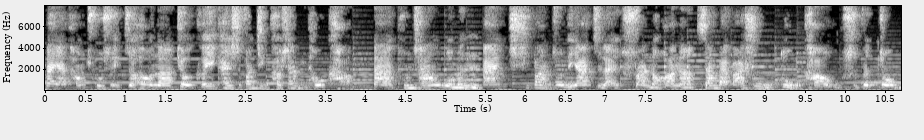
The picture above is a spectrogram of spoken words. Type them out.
麦芽糖醋水之后呢，就可以开始放进烤箱里头烤。那通常我们按七磅重的鸭子来算的话呢，三百八十五度烤五十分分钟。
